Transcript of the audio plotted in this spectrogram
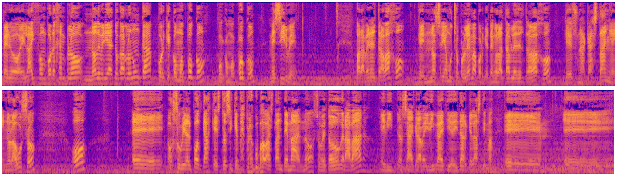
pero el iPhone, por ejemplo, no debería de tocarlo nunca porque como poco, o como poco, me sirve para ver el trabajo, que no sería mucho problema porque tengo la tablet del trabajo, que es una castaña y no la uso, o, eh, o subir el podcast, que esto sí que me preocupa bastante más, ¿no? Sobre todo grabar, editar, o sea, grabar, iba a decir editar, qué lástima. Eh, eh,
